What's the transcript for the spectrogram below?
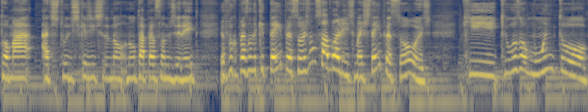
tomar atitudes que a gente não, não tá pensando direito, eu fico pensando que tem pessoas, não só boy lixo, mas tem pessoas que, que usam muito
